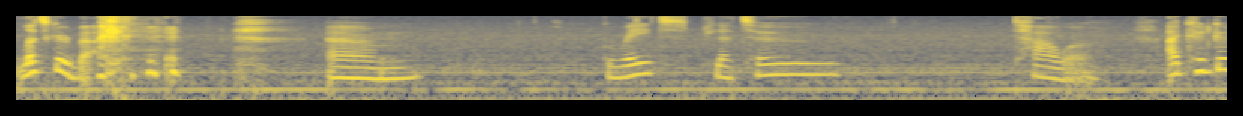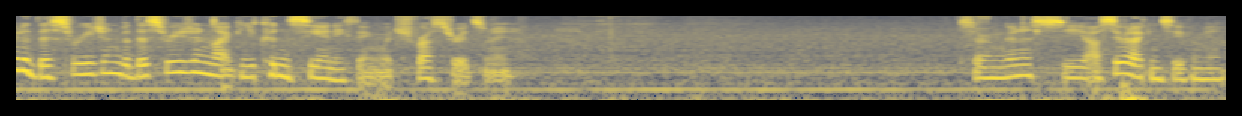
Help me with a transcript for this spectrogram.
let's go back. um, Great Plateau Tower. I could go to this region, but this region, like, you couldn't see anything, which frustrates me. So I'm gonna see, I'll see what I can see from here.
